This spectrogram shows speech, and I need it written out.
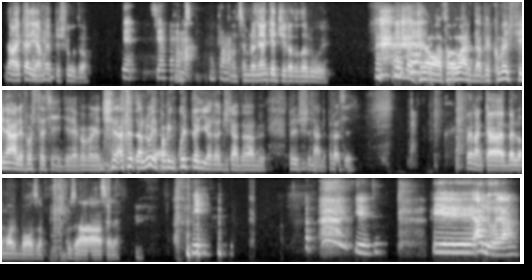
No, è carino, a me è piaciuto. Sì, sì, anche a me. Anche a me. Non sembra neanche girato da lui. Beh, no, guarda, per come il finale, forse sì, direi proprio che è girato da lui, e proprio in quel periodo è girato da lui per il finale, però sì. Poi era anche bello morboso. Scusa, Sele. Niente. Niente. E allora,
